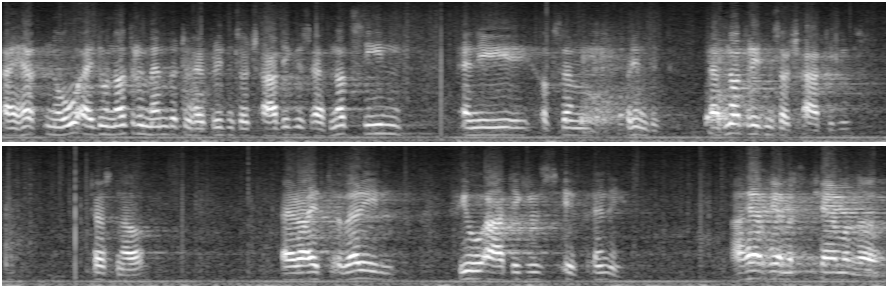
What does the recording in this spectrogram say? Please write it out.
I have no, I do not remember to have written such articles. I have not seen any of them printed. I have not written such articles just now. I write very few articles, if any. I have here, Mr. Chairman, a,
